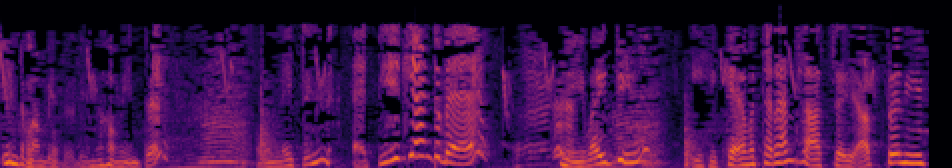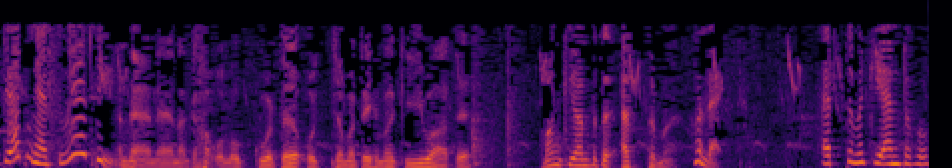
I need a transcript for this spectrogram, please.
ඉන්න මම බෙදලා දෙන්නම් ඔන්න ඉතින් ඇටි කියන්න බෑ. මේවා ඉතින් ඉහි කෑම තරම් රාජ්‍යයක් ප්‍රණීතයක් නැතුව ඇති. නෑ නෑ නගා ඔලොක්කුවට ඔච්චමට එහෙම කීවාට මං කියන්නට ඇත්තම හොඳයි. ඇත්තම කියන්නකෝ.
